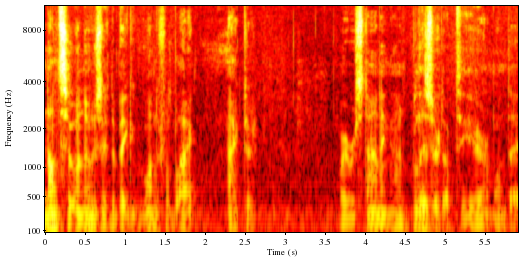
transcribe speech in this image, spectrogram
Nonso Anozie, the big, wonderful black actor, we were standing in a blizzard up to here one day.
